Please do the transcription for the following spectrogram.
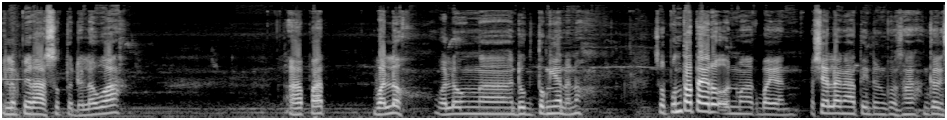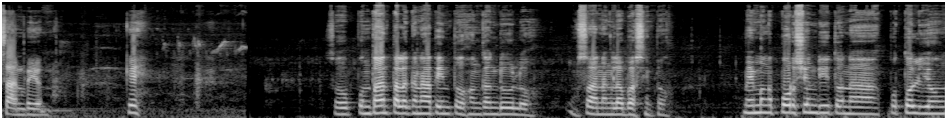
Ilang piraso to? Dalawa? Apat? Walo. Walong ah, dugtong yan ano. So punta tayo roon mga kabayan. Pasyalan natin doon kung sa, hanggang saan ba yun. Okay. So puntahan talaga natin to hanggang dulo kung saan ang labas nito. May mga portion dito na putol yung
